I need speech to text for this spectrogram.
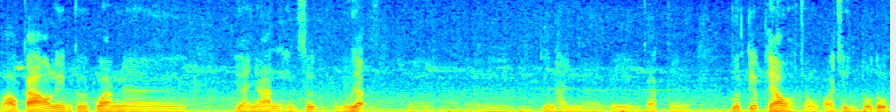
báo cáo lên cơ quan thi hành án hình sự của huyện để tiến hành coi như là các bước tiếp theo trong quá trình tố tụng.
